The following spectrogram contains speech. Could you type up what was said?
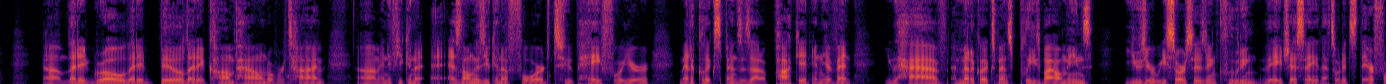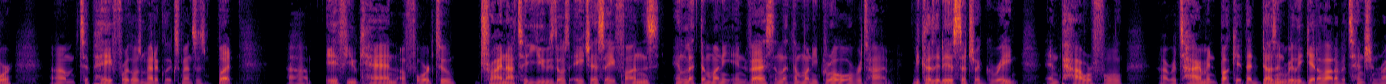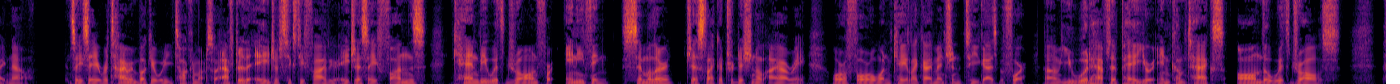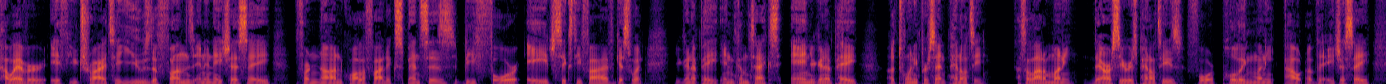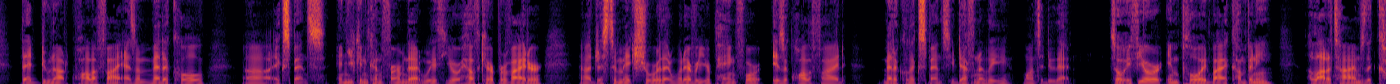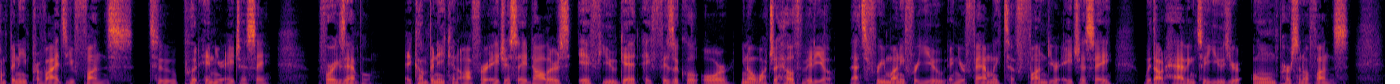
Um, let it grow, let it build, let it compound over time. Um, and if you can, as long as you can afford to pay for your medical expenses out of pocket in the event you have a medical expense, please, by all means, use your resources, including the HSA. That's what it's there for, um, to pay for those medical expenses. But uh, if you can afford to, try not to use those HSA funds and let the money invest and let the money grow over time because it is such a great and powerful uh, retirement bucket that doesn't really get a lot of attention right now. And so you say a retirement bucket, what are you talking about? So after the age of 65, your HSA funds can be withdrawn for anything similar, just like a traditional IRA or a 401k, like I mentioned to you guys before. Um, you would have to pay your income tax on the withdrawals. However, if you try to use the funds in an HSA for non qualified expenses before age 65, guess what? You're going to pay income tax and you're going to pay a 20% penalty that's a lot of money. There are serious penalties for pulling money out of the HSA that do not qualify as a medical uh, expense. And you can confirm that with your healthcare provider uh, just to make sure that whatever you're paying for is a qualified medical expense. You definitely want to do that. So if you're employed by a company, a lot of times the company provides you funds to put in your HSA. For example, a company can offer HSA dollars if you get a physical or, you know, watch a health video. That's free money for you and your family to fund your HSA without having to use your own personal funds.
